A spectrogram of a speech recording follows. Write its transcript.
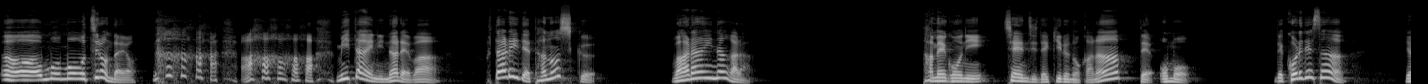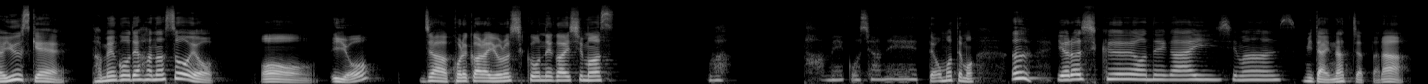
ああももちろんだよ。あははははみたいになれば2人で楽しく笑いながらタメ語にチェンジできるのかなって思う。でこれでさ「いやゆうすけタメ語で話そうよ」「ああいいよ」じゃあこれからよろしくお願いします。わタメ語じゃねえって思ってもうんよろしくお願いしますみたいになっちゃったら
